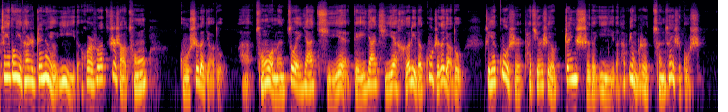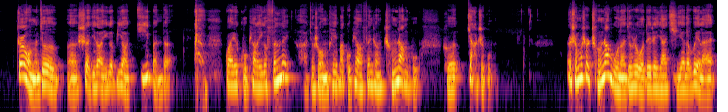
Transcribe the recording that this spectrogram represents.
这些东西它是真正有意义的，或者说至少从股市的角度啊，从我们做一家企业，给一家企业合理的估值的角度，这些故事它其实是有真实的意义的，它并不是纯粹是故事。这儿我们就呃涉及到一个比较基本的 关于股票的一个分类啊，就是我们可以把股票分成成长股和价值股。那什么是成长股呢？就是我对这家企业的未来。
